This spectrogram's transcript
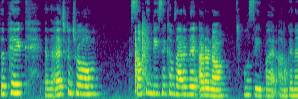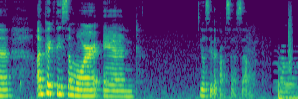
the pick and the edge control, something decent comes out of it. I don't know. We'll see, but I'm gonna unpick these some more and you'll see the process. So.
